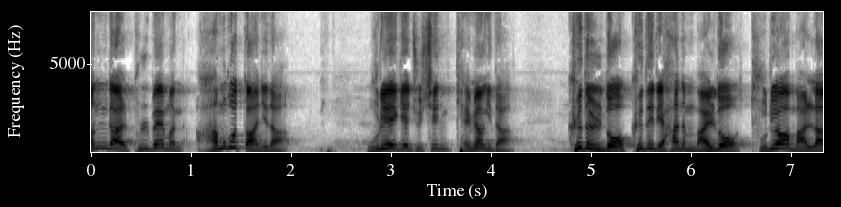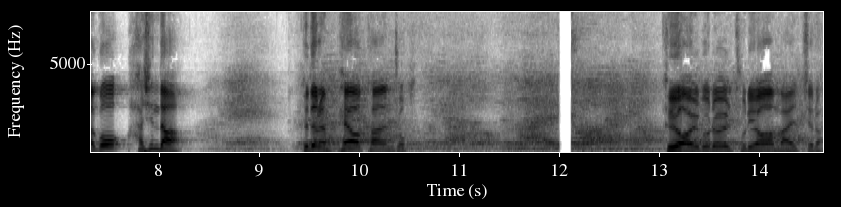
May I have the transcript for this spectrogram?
전갈 불뱀은 아무것도 아니다. 우리에게 주신 계명이다. 그들도 그들이 하는 말도 두려워 말라고 하신다. 그들은 폐역한 족. 그 얼굴을 두려워 말지라.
